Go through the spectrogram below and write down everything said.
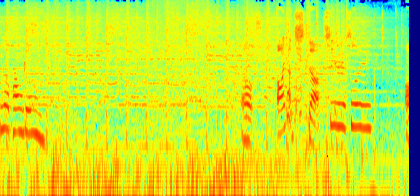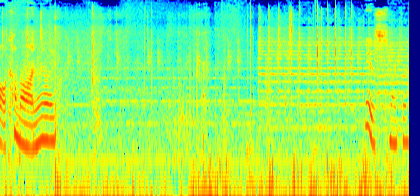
No, power drone. Oh. Oh, I got stuck. Seriously? Oh, come on, really? He is sniper.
